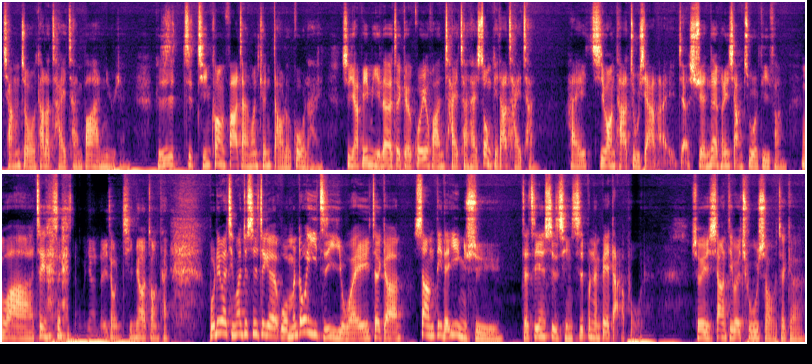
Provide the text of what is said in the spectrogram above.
抢走他的财产，包含女人。可是这情况发展完全倒了过来，是亚比米勒这个归还财产，还送给他财产，还希望他住下来，这选任何你想住的地方。哇，这个是怎么样的一种奇妙状态？不另外情况就是这个，我们都一直以为这个上帝的应许。的这件事情是不能被打破的，所以上帝会出手这个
